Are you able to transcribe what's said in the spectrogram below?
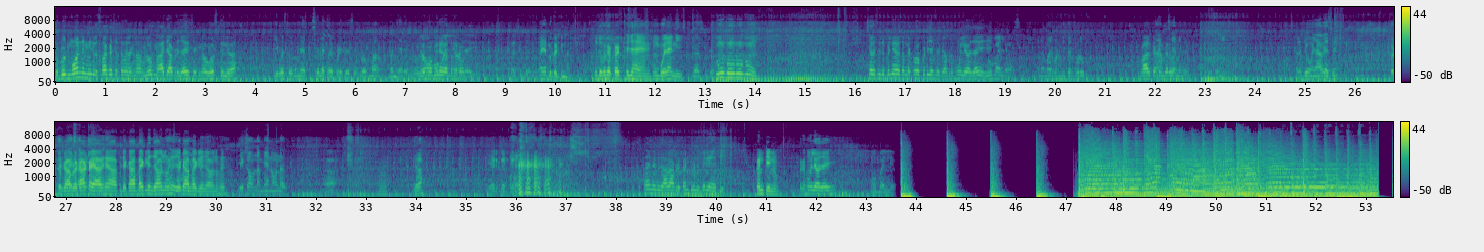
તો good morning મિત્રો સ્વાગત છે તમારા નવા બ્લોગમાં આજે આપણે જઈએ છીએ એક નવું વસ્તુ લેવા. એ વસ્તુ તમને છેલ્લા ખબર પડી જશે. બ્લોગમાં બન્યા જાય બ્લોગમાં બન્યા રહેજો, તમને ખબર આ એટલું કટિંગ નાખ એ તો બધા કટ થઈ જાય હું બોલાય નહીં. તું તું તું તું. છેલ્લા સુધી બની રહ્યો તમને ખબર પડી જશે કે આપણે શું લેવા જઈએ છીએ. અને અમારે પણ મિત્ર થોડુંક વાળ કટિંગ કરવાનું જો અહીંયા આવે છે. છે કે આપણે કાકા આવે છે આપણે એક આ બાઇક લઈને જવાનું છે એક આ બાઇક લઈને જવાનું છે એકાઉન્ટના મેન ઓનર હા. જો. હેર કટ તો ફાઇનલી હવે આપણે કન્ટિન્યુ કરીએ હતી કન્ટિન્યુ હવે શું લેવા જાય? મોબાઈલ લે.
